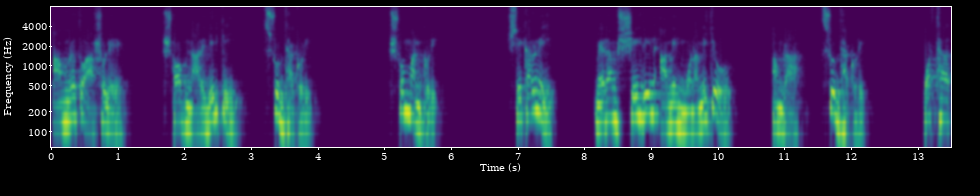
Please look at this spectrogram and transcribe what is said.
আমরা তো আসলে সব নারীদেরকেই শ্রদ্ধা করি, সম্মান করি। সে কারণেই ম্যাডাম শেহরিন আমিন মোনামিকেও আমরা শ্রদ্ধা করি। অর্থাৎ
